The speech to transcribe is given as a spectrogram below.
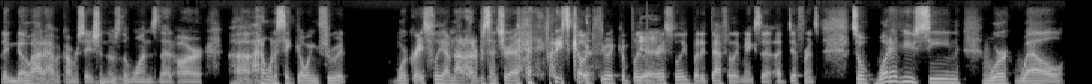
they know how to have a conversation. Those are the ones that are. Uh, I don't want to say going through it more gracefully. I'm not 100% sure anybody's going through it completely yeah. gracefully, but it definitely makes a, a difference. So, what have you seen work well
